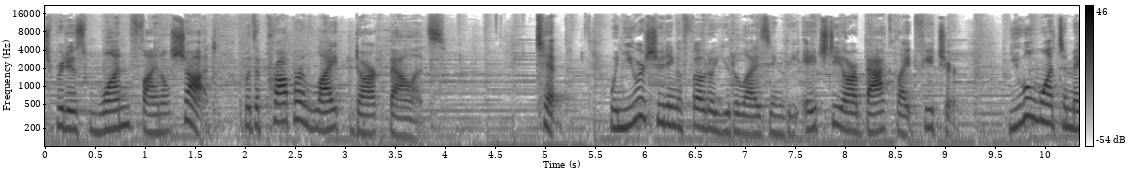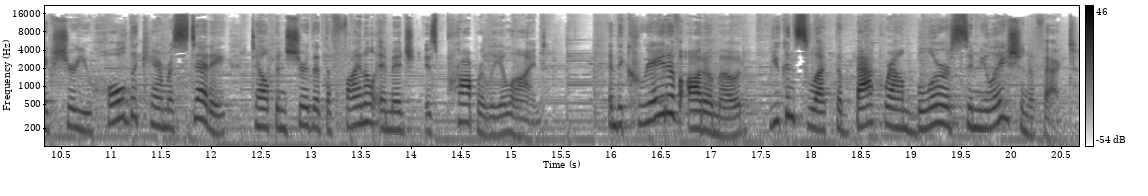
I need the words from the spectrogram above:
to produce one final shot with a proper light-dark balance. Tip: When you are shooting a photo utilizing the HDR backlight feature, you will want to make sure you hold the camera steady to help ensure that the final image is properly aligned. In the Creative Auto mode, you can select the Background Blur Simulation effect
